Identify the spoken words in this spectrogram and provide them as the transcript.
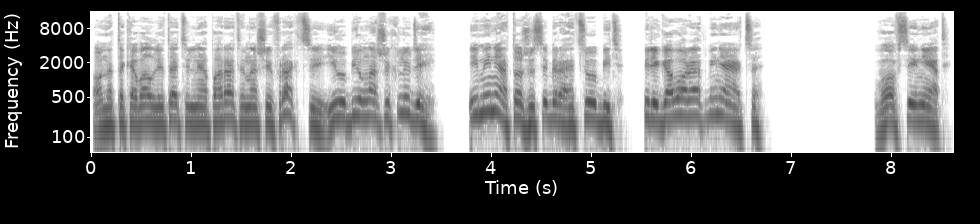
Он атаковал летательные аппараты нашей фракции и убил наших людей. И меня тоже собирается убить. Переговоры отменяются». «Вовсе нет».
